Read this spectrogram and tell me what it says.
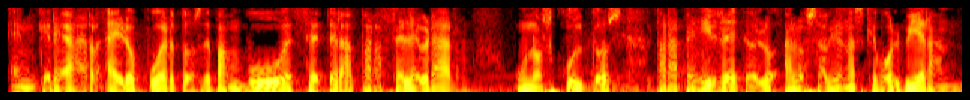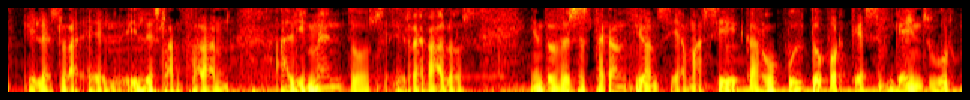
en crear aeropuertos de bambú, etcétera, para celebrar unos cultos para pedirle a los aviones que volvieran y les, y les lanzaran alimentos y regalos. Y entonces esta canción se llama así, Cargo Culto, porque es Gainsbourg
